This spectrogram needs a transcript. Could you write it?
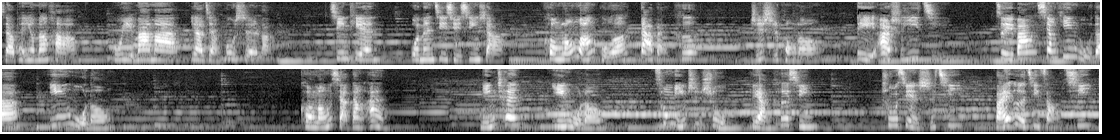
小朋友们好，古雨妈妈要讲故事了。今天我们继续欣赏《恐龙王国大百科》植食恐龙第二十一集：嘴巴像鹦鹉的鹦鹉龙。恐龙小档案：名称鹦鹉龙，聪明指数两颗星，出现时期白垩纪早期。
